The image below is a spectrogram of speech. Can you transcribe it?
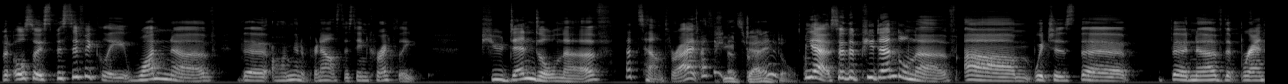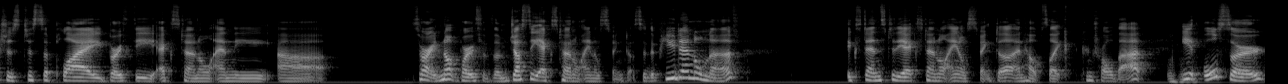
but also specifically one nerve, the oh, I'm gonna pronounce this incorrectly, pudendal nerve. That sounds right. I think that's right. Yeah, so the pudendal nerve, um, which is the the nerve that branches to supply both the external and the uh sorry, not both of them, just the external anal sphincter. So the pudendal nerve extends to the external anal sphincter and helps like control that. Mhm. It also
